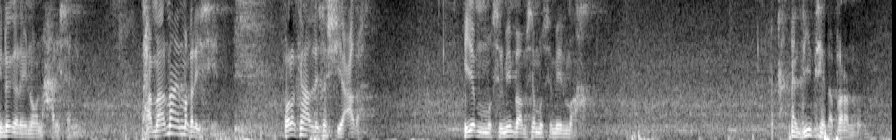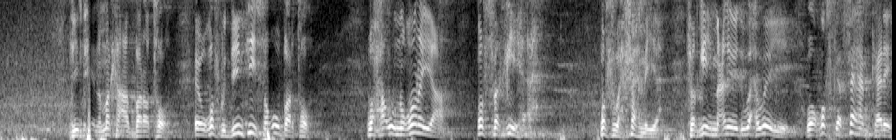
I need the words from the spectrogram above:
innagana inoo naxariisanin waxaa maalmahan maqlayseen qola ka hadlaysa shiicada iyo muslimiin baa mise muslimiin maaha. Aan diinteenna baranno diinteenna marka aad barato ee qofku diintiisa u barto waxa uu noqonayaa qof faqiih ah qof wax fahmaya. Faqiih macnaheedu waxa weeye waa qofka fahamka leh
